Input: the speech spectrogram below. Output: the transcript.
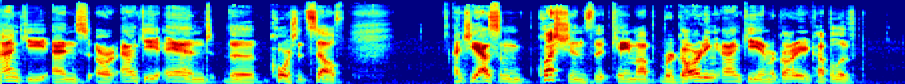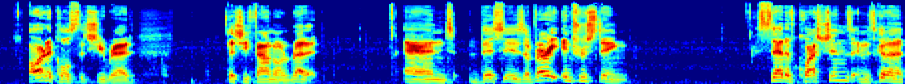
Anki and or Anki and the course itself. And she has some questions that came up regarding Anki and regarding a couple of articles that she read that she found on Reddit. And this is a very interesting set of questions, and it's gonna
